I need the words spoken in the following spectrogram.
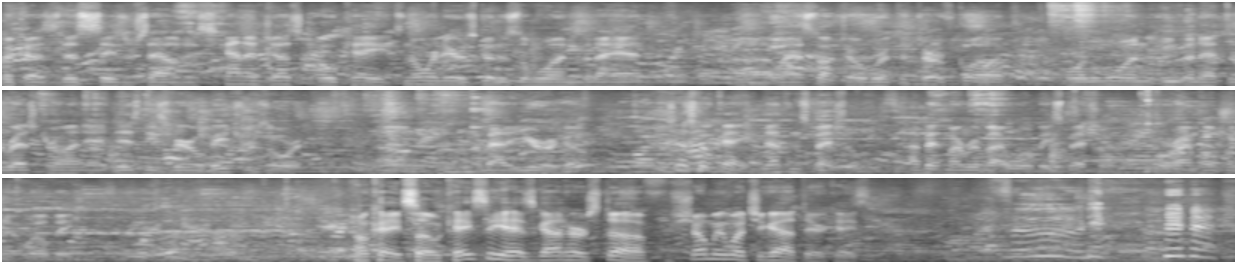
because this Caesar salad is kind of just okay. It's nowhere near as good as the one that I had uh, last October at the Turf Club or the one even at the restaurant at Disney's Vero Beach Resort um, about a year ago. Just okay, nothing special. I bet my ribeye will be special, or I'm hoping it will be. Okay, so Casey has got her stuff. Show me what you got there, Casey. Food.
